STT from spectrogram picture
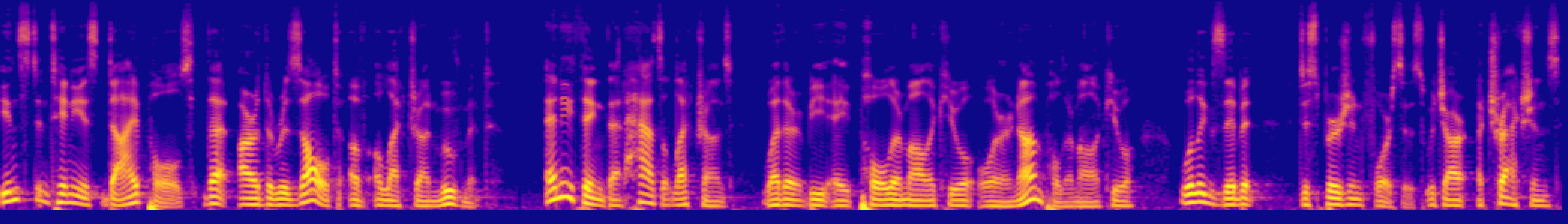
instantaneous dipoles that are the result of electron movement anything that has electrons, whether it be a polar molecule or a nonpolar molecule, will exhibit dispersion forces, which are attractions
